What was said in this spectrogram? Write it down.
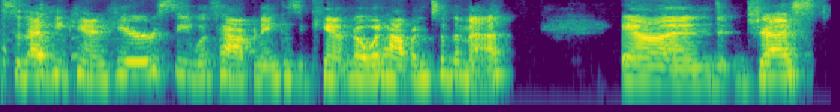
so that he can't hear or see what's happening because he can't know what happened to the meth and just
